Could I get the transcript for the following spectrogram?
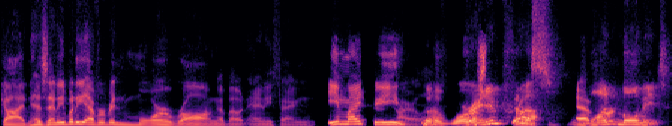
God, has anybody ever been more wrong about anything? He might be the worst. Brandon Prust, ever. one moment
